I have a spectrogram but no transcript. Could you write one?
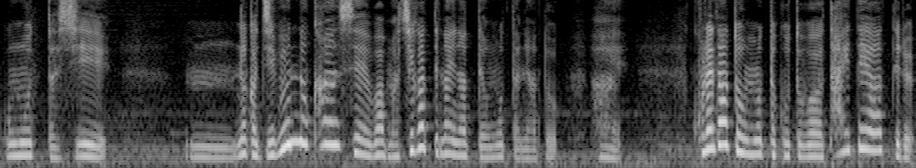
思ったしうんなんか自分の感性は間違ってないなって思ったねあと。はい。これだと思ったことは大抵合ってる。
